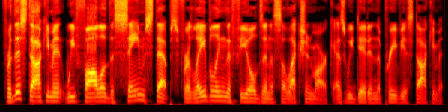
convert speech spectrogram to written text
For this document, we follow the same steps for labeling the fields in a selection mark as we did in the previous document.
